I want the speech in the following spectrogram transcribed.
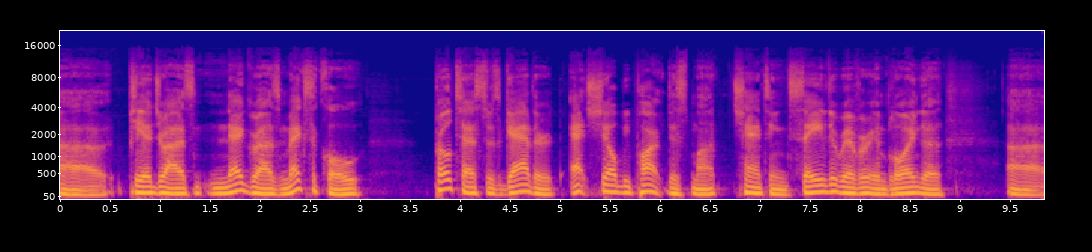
uh, Piedras Negras, Mexico, protesters gathered at Shelby Park this month chanting "Save the River" and blowing a uh,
